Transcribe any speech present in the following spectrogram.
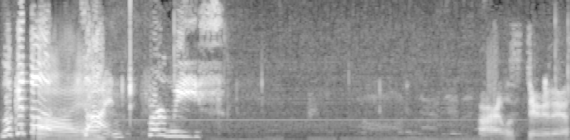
Look at the Ah, yeah. sign for lease. Alright, let's do this.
